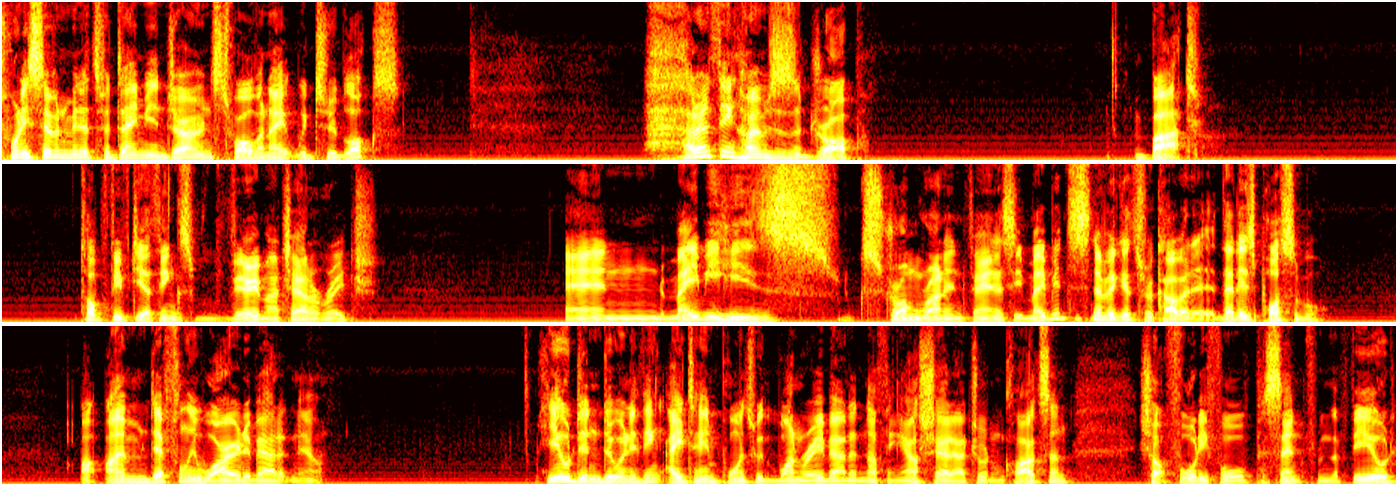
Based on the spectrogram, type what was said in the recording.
27 minutes for Damian Jones, 12 and 8 with two blocks. I don't think Holmes is a drop, but top 50 I think is very much out of reach. And maybe his strong run in fantasy, maybe it just never gets recovered. Eh, that is possible. I- I'm definitely worried about it now. Hield didn't do anything, 18 points with one rebound and nothing else. Shout out Jordan Clarkson. Shot 44% from the field.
